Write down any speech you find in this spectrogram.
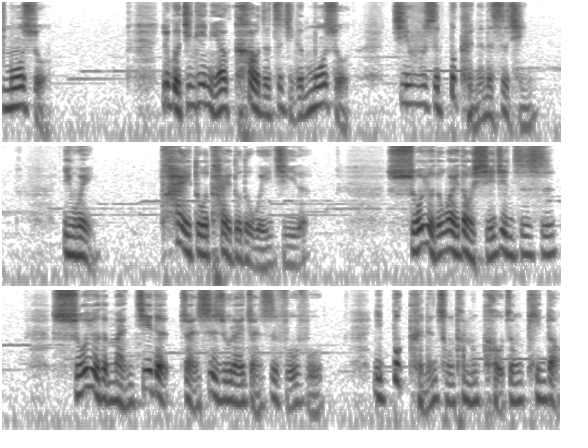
摸索。如果今天你要靠着自己的摸索，几乎是不可能的事情，因为太多太多的危机了。所有的外道邪见之师，所有的满街的转世如来、转世佛佛，你不可能从他们口中听到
